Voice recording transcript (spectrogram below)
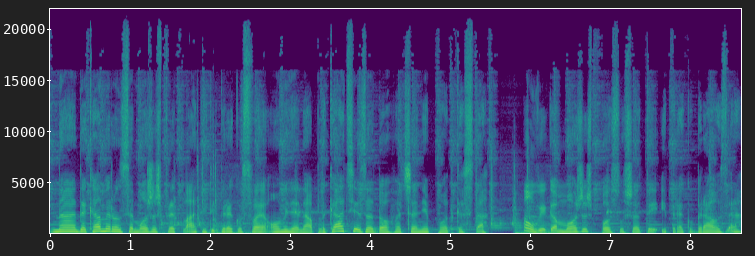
Na Decameron se možeš pretplatiti preko svoje omiljene aplikacije za dohvaćanje podcasta, a uvijek ga možeš poslušati i preko brauzera.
